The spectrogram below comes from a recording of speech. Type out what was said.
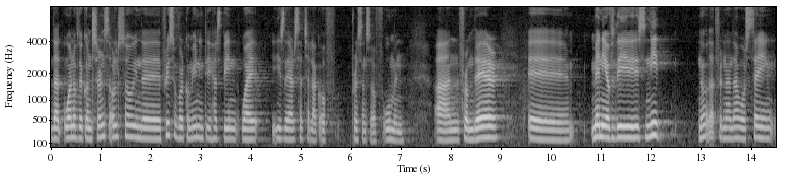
that one of the concerns also in the free software community has been why is there such a lack of presence of women? And from there, uh, many of these need no, that Fernanda was saying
